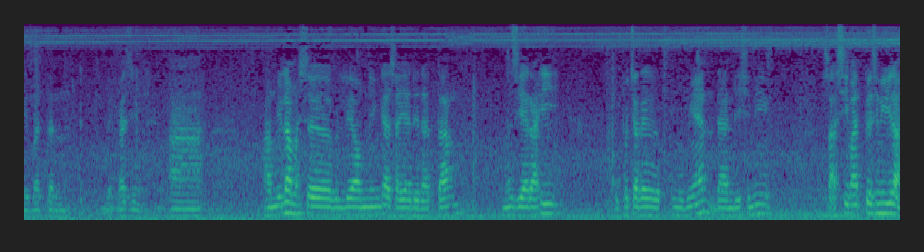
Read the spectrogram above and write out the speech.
Kehebatan Nek Bazim uh, Alhamdulillah masa beliau meninggal Saya ada datang Menziarahi Upacara pembumian Dan di sini Saksi mata sendirilah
